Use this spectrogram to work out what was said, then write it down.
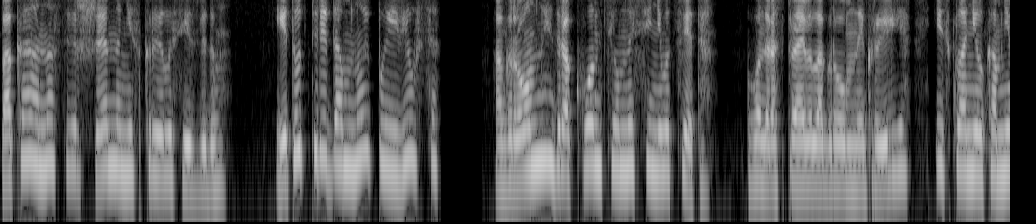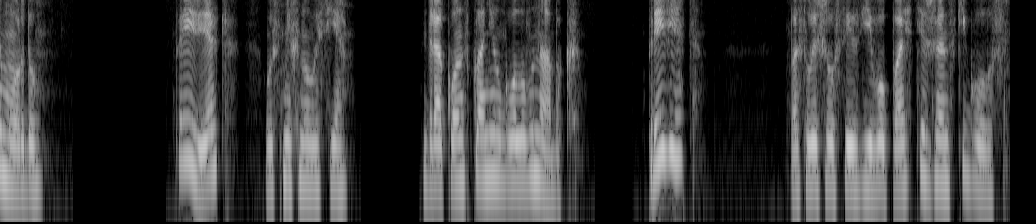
пока она совершенно не скрылась из виду. И тут передо мной появился огромный дракон темно-синего цвета. Он расправил огромные крылья и склонил ко мне морду. «Привет», — усмехнулась я. Дракон склонил голову на бок. «Привет», Послышался из его пасти женский голос.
